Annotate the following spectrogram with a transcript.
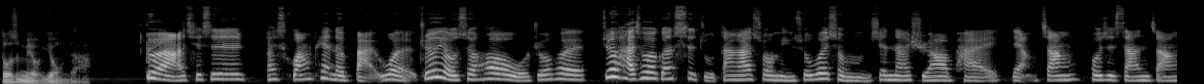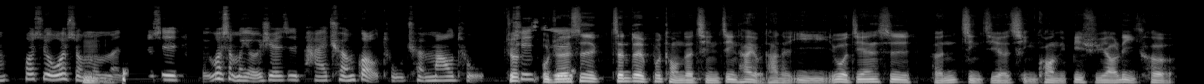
都是没有用的。对啊，其实 X 光片的摆位，就是有时候我就会，就还是会跟事主大概说明说，为什么我们现在需要拍两张，或是三张，或是为什么我们就是为什么有一些是拍全狗图、全猫图。就其实我觉得是针对不同的情境，它有它的意义。如果今天是很紧急的情况，你必须要立刻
